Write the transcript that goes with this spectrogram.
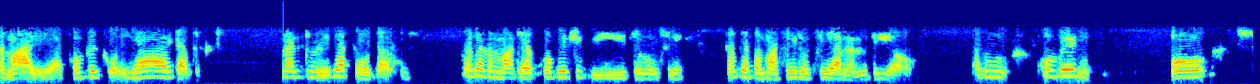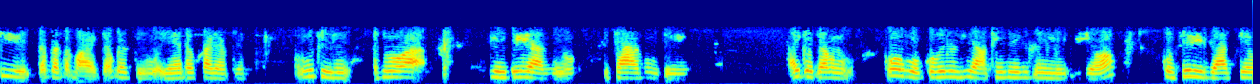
သမားကြီးကိုဗစ်ကိုရဲကြောက်တယ်။မန်တူရီကပို့တော့တောက်ကသမားကြီးကိုဗစ်ဖြစ်ပြီးဆိုလို့ရှိရင်တောက်ကသမားဆေးလို့ဆေးရမယ်မသိတော့အခုကိုဗစ်ဟိုရှိတောက်ကသမားတောက်ကစီကိုရဲဒုက္ခရောက်တယ်အခုချိန်အစိုးရပြင်ပေးရလို့တခြားအခုဒီအဲ့တော့ကြောင့် ကိုယ့်ကိုကိုဗစ်မရှိအောင်ထိန်းသိမ်းနေပြီးတော့ကိုဆေးရကြကျုံ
